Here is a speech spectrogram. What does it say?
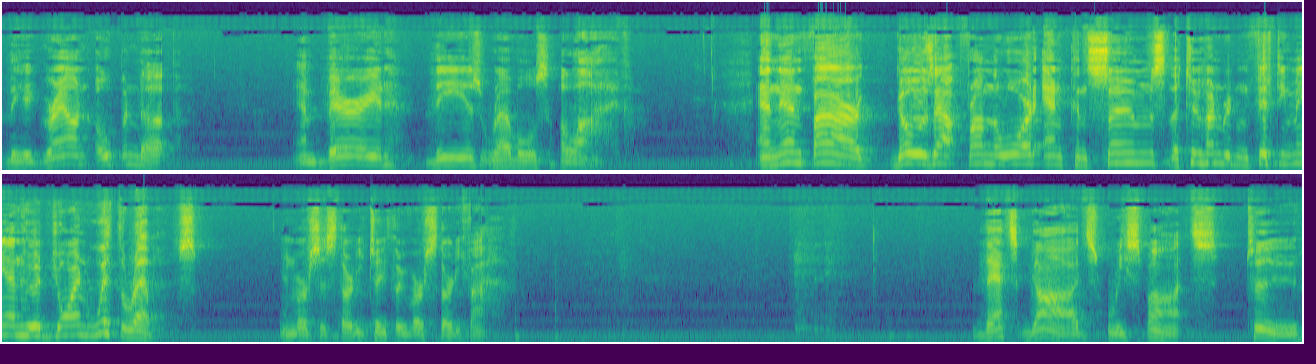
the ground opened up and buried these rebels alive. And then fire goes out from the Lord and consumes the 250 men who had joined with the rebels in verses 32 through verse 35. That's God's response to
